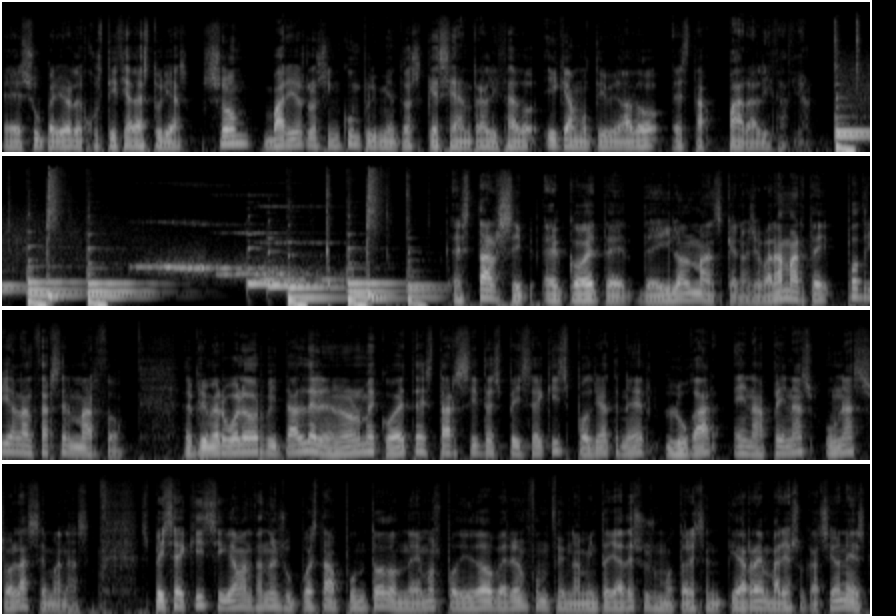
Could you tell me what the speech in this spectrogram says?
eh, Superior de Justicia de Asturias, son varios los incumplimientos que se han realizado y que han motivado esta paralización. Starship, el cohete de Elon Musk que nos llevará a Marte, podría lanzarse en marzo. El primer vuelo orbital del enorme cohete Starship de SpaceX podría tener lugar en apenas unas solas semanas. SpaceX sigue avanzando en su puesta a punto donde hemos podido ver el funcionamiento ya de sus motores en tierra en varias ocasiones,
